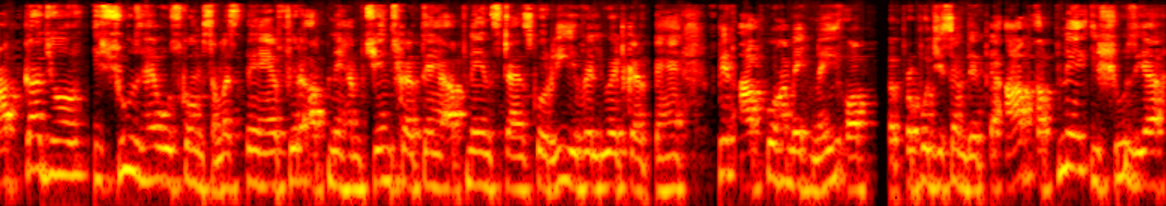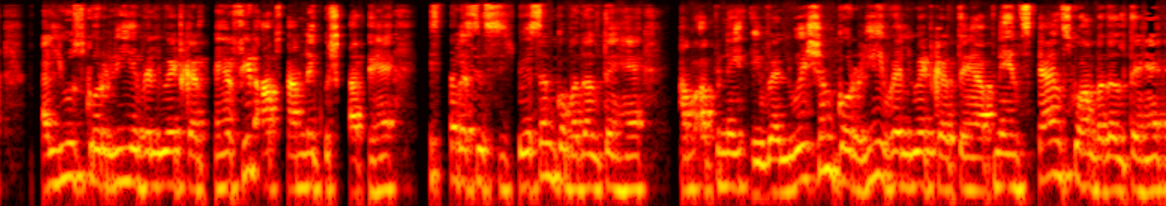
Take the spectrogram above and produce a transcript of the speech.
आपका जो इश्यूज़ है, उसको हम समझते हैं, फिर अपने हम चेंज करते हैं, अपने इंस्टेंस को री इवेल्युएट करते हैं, फिर आपको हम एक नई प्रोपोजिशन देते हैं। आप अपने इश्यूज़ या वैल्यूज़ को री एवेल्युएट करते हैं, फिर आप सामने कुछ आते हैं। इस तरह से सिचुएशन को बदलते हैं। हम अपने इवेल्युएशन को री इवेल्युएट करते हैं, अपने इंस्टेंस को हम बदलते हैं,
